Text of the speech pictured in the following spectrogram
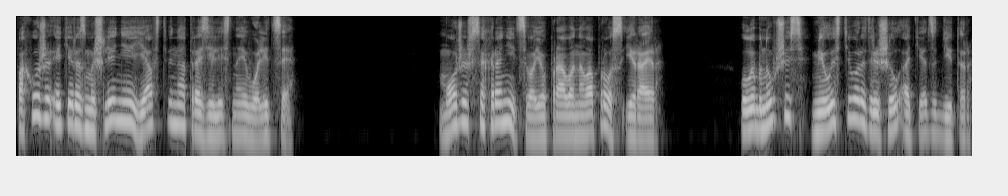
Похоже, эти размышления явственно отразились на его лице. «Можешь сохранить свое право на вопрос, Ирайр». Улыбнувшись, милостиво разрешил отец Дитер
